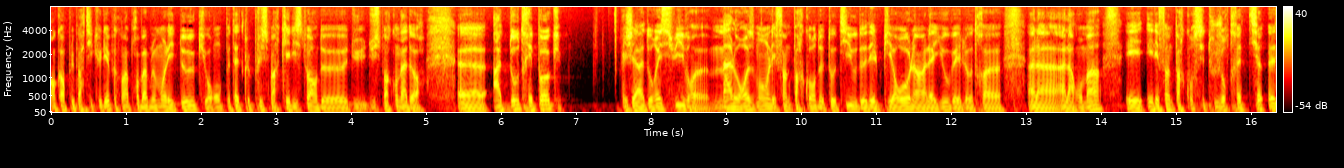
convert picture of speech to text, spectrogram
encore plus particulier parce qu'on a probablement les deux qui auront peut-être le plus marqué l'histoire du sport qu'on adore. Euh, à d'autres époques. J'ai adoré suivre euh, malheureusement les fins de parcours de Totti ou de Del Piero, l'un à la Juve et l'autre euh, à la, à la Roma. Et, et les fins de parcours, c'est toujours très, euh,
